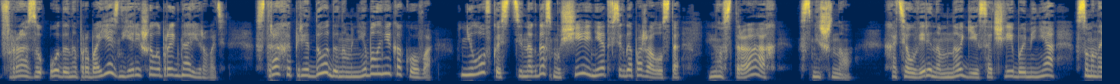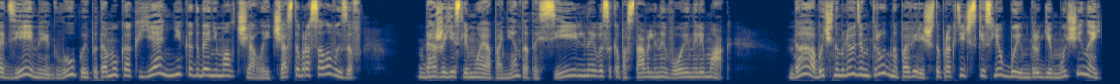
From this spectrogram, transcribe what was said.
Фразу Одана про боязнь я решила проигнорировать. Страха перед Оданом не было никакого. Неловкость, иногда смущение, это всегда пожалуйста. Но страх... Смешно хотя, уверена, многие сочли бы меня самонадеянной и глупой, потому как я никогда не молчала и часто бросала вызов. Даже если мой оппонент — это сильный, высокопоставленный воин или маг. Да, обычным людям трудно поверить, что практически с любым другим мужчиной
